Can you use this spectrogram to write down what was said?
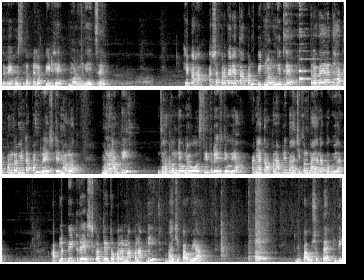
तर व्यवस्थित आपल्याला पीठ हे मळून घ्यायचं आहे हे पहा अशा प्रकारे आता आपण पीठ मळून घेतले तर आता याला दहा ते पंधरा मिनिट आपण रेस्ट देणार आहोत. म्हणून अगदी झाकण देऊन व्यवस्थित रेस्ट देऊया. आणि आता आपण आपली भाजी पण पाहायला बघूया. आपलं पीठ रेस्ट करते तोपर्यंत आपण आपली भाजी पाहूया. तुम्ही पाहू शकता किती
